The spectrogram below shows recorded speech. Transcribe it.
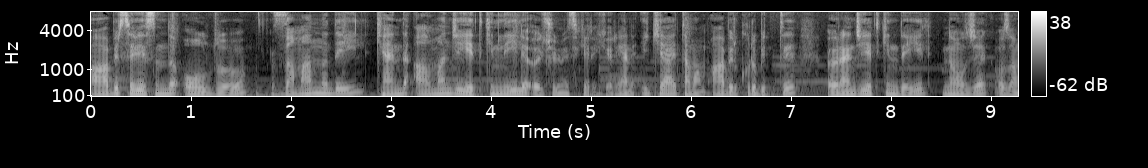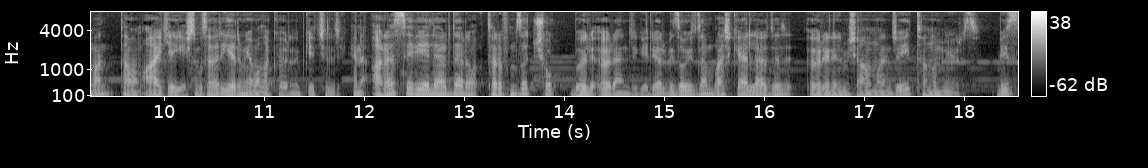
A1 seviyesinde olduğu zamanla değil kendi Almanca yetkinliğiyle ölçülmesi gerekiyor. Yani 2 ay tamam A1 kuru bitti öğrenci yetkin değil ne olacak o zaman tamam A2'ye geçtim bu sefer yarım yamalak öğrenip geçilecek. Yani ara seviyelerde ara, tarafımıza çok böyle öğrenci geliyor biz o yüzden başka yerlerde öğrenilmiş Almancayı tanımıyoruz. Biz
